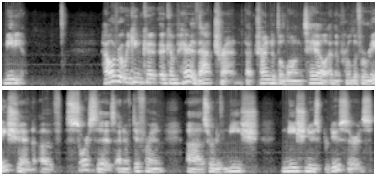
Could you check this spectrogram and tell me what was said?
medium. However, we can co- uh, compare that trend, that trend of the long tail and the proliferation of sources and of different uh, sort of niche niche news producers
